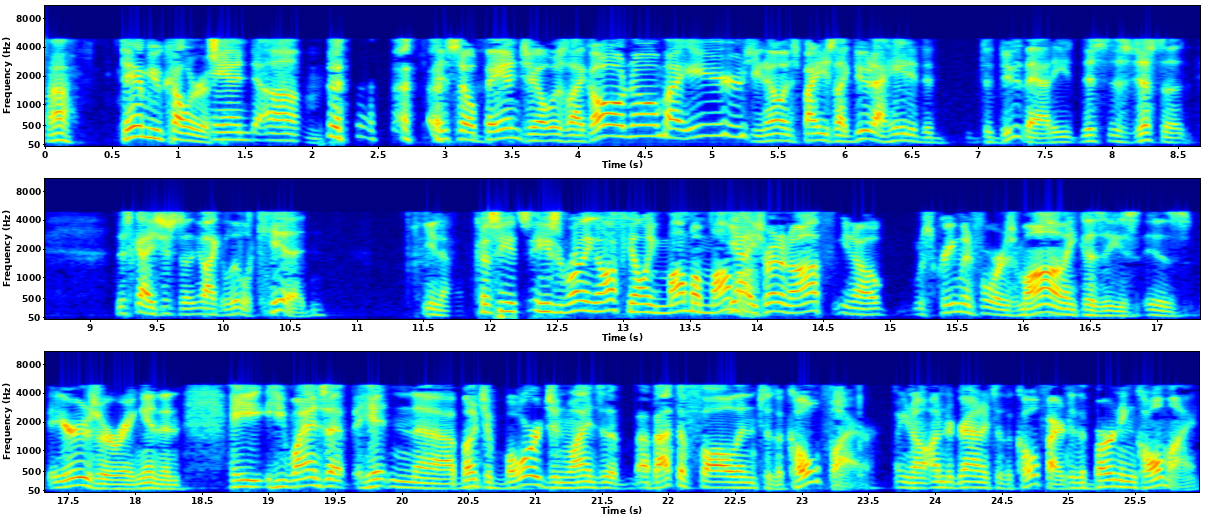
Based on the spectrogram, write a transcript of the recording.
Ah, damn you, colorist. and um, and so Banjo was like, "Oh no, my ears!" You know, and Spidey's like, "Dude, I hated to to do that. He this is just a this guy's just a, like a little kid." You know, Because he's he's running off yelling "Mama, Mama." Yeah, he's running off, you know, screaming for his mom because his his ears are ringing, and he he winds up hitting a bunch of boards and winds up about to fall into the coal fire, you know, underground into the coal fire, to the burning coal mine.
